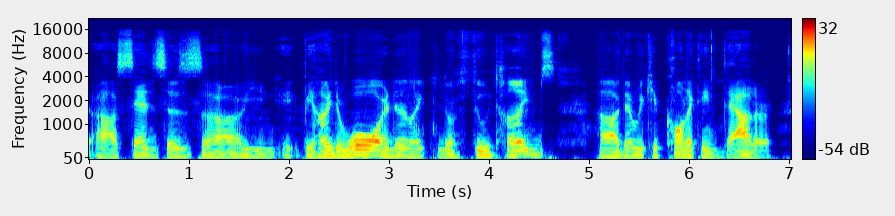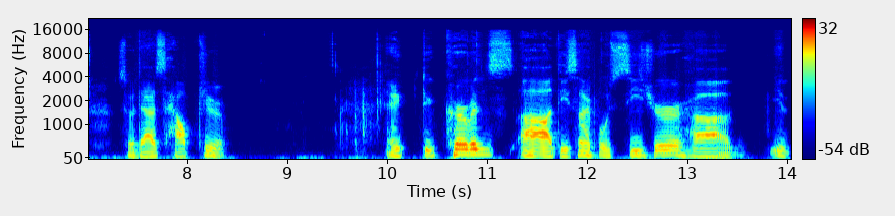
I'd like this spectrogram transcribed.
uh, sensors uh, in, behind the wall, and then like you know through times, then we keep collecting data. So that's helped too. And the current design procedure it,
